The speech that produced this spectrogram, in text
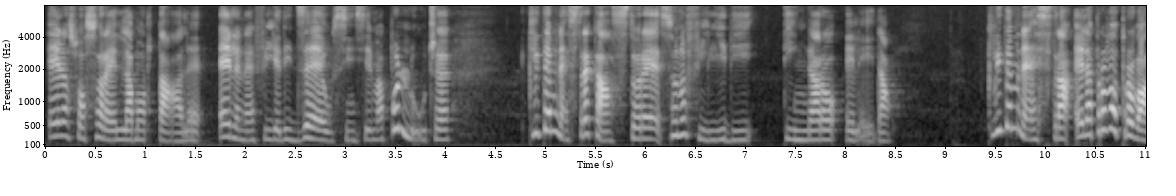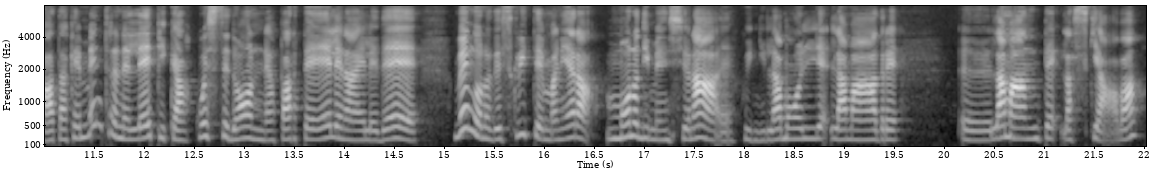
è la sua sorella mortale. Elena è figlia di Zeus insieme a Polluce. Clitemnestra e Castore sono figli di Tindaro e Leda. Clitemnestra è la prova provata che mentre nell'epica queste donne, a parte Elena e le dee, vengono descritte in maniera monodimensionale, quindi la moglie, la madre, eh, l'amante, la schiava,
